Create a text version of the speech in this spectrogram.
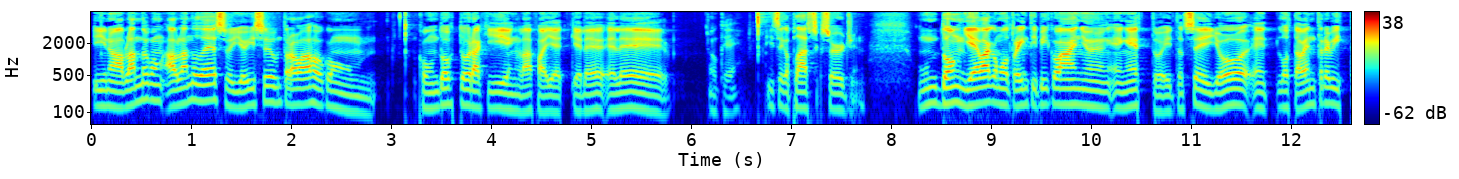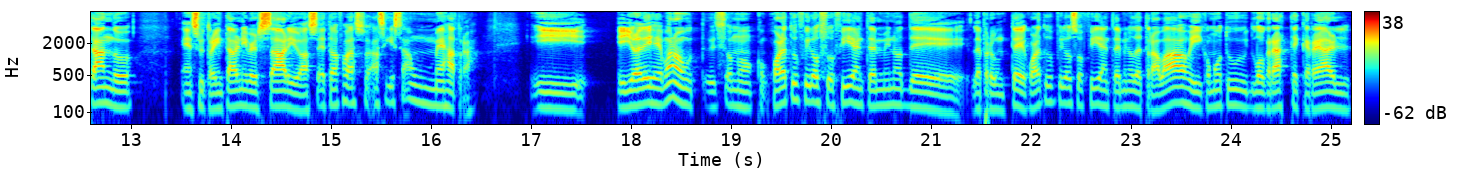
y no, hablando, con, hablando de eso, yo hice un trabajo con, con un doctor aquí en Lafayette, que él él es okay. He's like a plastic surgeon. Un don lleva como treinta y pico años en, en esto. Entonces yo eh, lo estaba entrevistando en su 30 aniversario. Hace, esto fue hace, quizás un mes atrás. Y, y yo le dije, bueno, ¿cuál es tu filosofía en términos de... Le pregunté, ¿cuál es tu filosofía en términos de trabajo y cómo tú lograste crear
